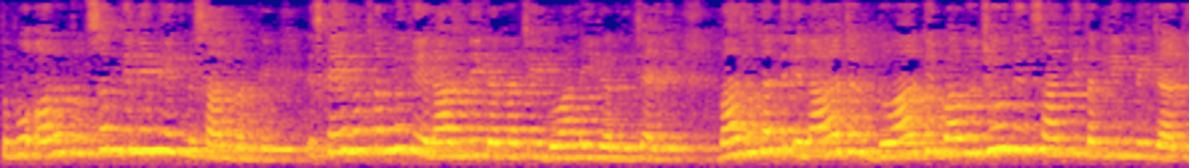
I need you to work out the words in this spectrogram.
تو وہ عورت ان سب کے لیے بھی ایک مثال بن گئی۔ اس کا یہ مطلب نہیں کہ علاج نہیں کرنا چاہیے، دعا نہیں کرنی چاہیے۔ بعض اوقات علاج اور دعا کے باوجود انسان کی تکلیف نہیں جاتی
